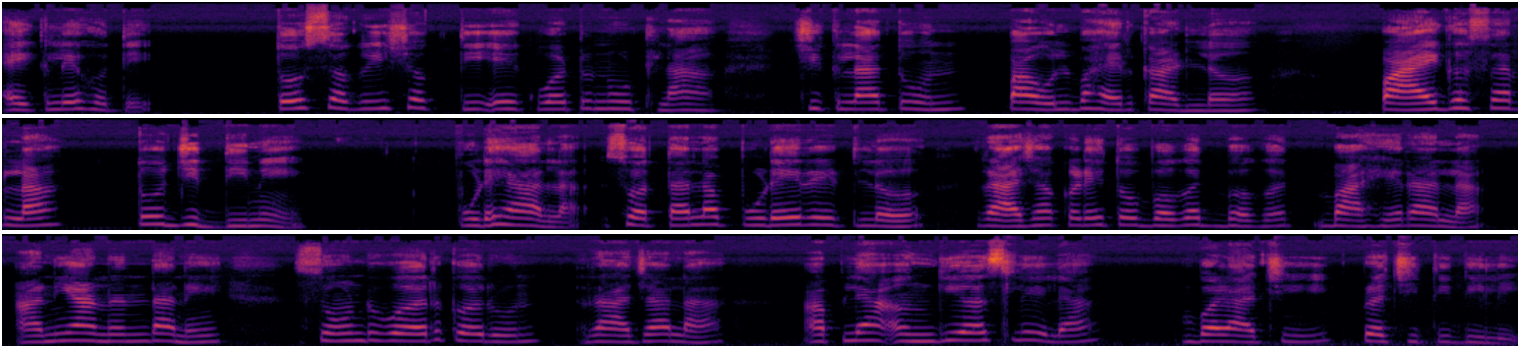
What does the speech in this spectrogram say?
ऐकले होते. तो सगळी शक्ती एकवटून उठला. चिखलातून पाऊल बाहेर काढलं. पाय घसरला तो जिद्दीने. पुढे आला. स्वतःला पुढे रेटलं. राजाकडे तो बघत बघत बाहेर आला आणि आनंदाने सोंड वर करून राजाला आपल्या अंगी असलेल्या बळाची प्रचिती दिली.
